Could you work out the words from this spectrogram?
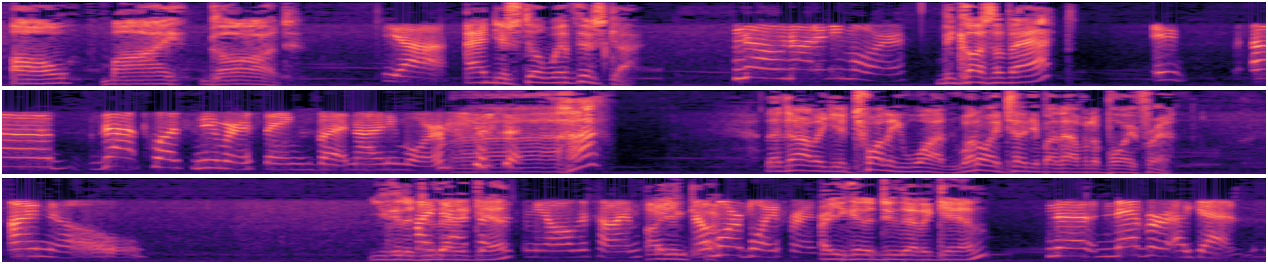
oh, my God. Yeah. And you're still with this guy? No, not anymore. Because of that? It, uh, that plus numerous things, but not anymore. Uh-huh. Now, darling, you're 21. What do I tell you about having a boyfriend? I know. You going to My do that dad again? says this to me all the time. Are you- no more boyfriends. Are you going to do that again? No, never again.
